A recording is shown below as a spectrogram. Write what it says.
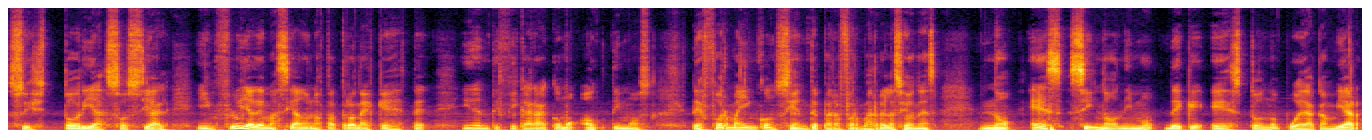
su historia social, influye demasiado en los patrones que éste identificará como óptimos de forma inconsciente para formar relaciones, no es sinónimo de que esto no pueda cambiar.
